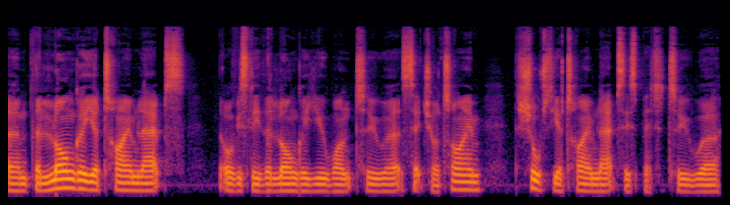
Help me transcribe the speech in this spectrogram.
Um, the longer your time lapse, obviously the longer you want to uh, set your time, shorter your time lapse, it's better to uh,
